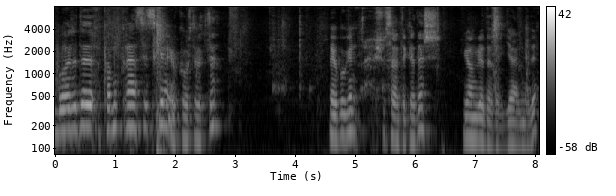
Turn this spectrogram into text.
Bu arada Pamuk Prenses gene yok ortalıkta. Ve bugün şu saate kadar Yonga'da da gelmedi.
